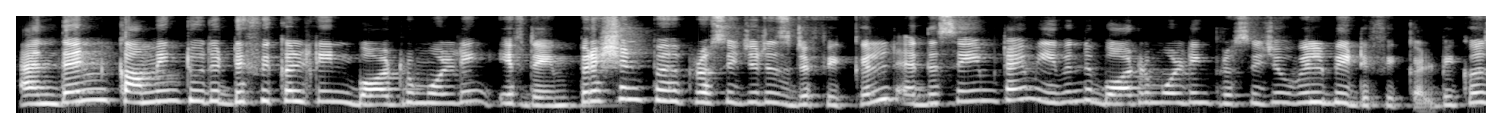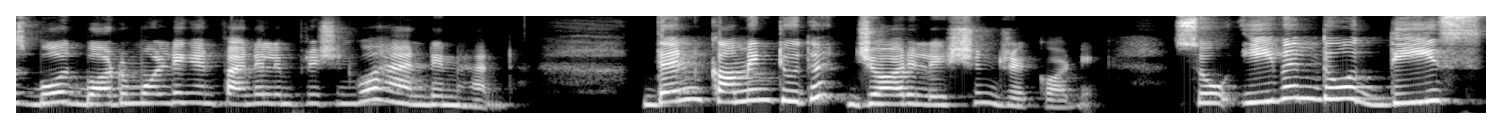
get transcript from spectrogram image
And then coming to the difficulty in border molding, if the impression procedure is difficult, at the same time, even the border molding procedure will be difficult because both border molding and final impression go hand in hand. Then coming to the jaw relation recording. So even though these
